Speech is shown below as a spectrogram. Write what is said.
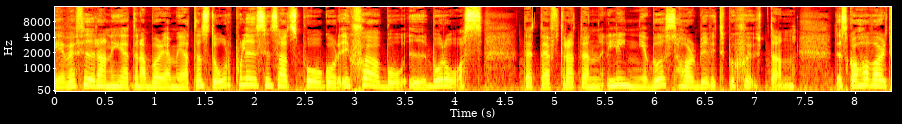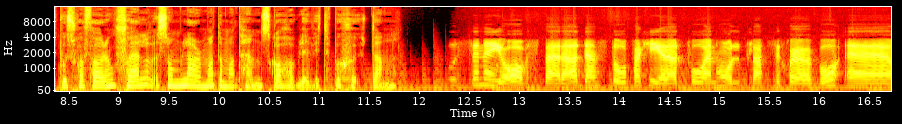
TV4-nyheterna börjar med att en stor polisinsats pågår i Sjöbo i Borås. Detta efter att en linjebuss har blivit beskjuten. Det ska ha varit busschauffören själv som larmat om att hen ska ha blivit beskjuten. Bussen är ju avspärrad. Den står parkerad på en hållplats i Sjöbo eh,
